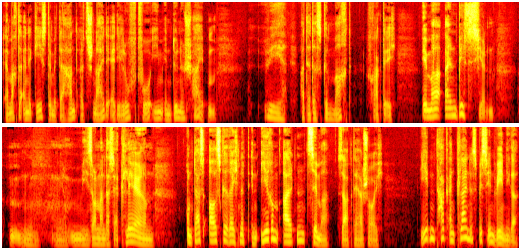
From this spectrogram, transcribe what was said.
Er machte eine Geste mit der Hand, als schneide er die Luft vor ihm in dünne Scheiben. Wie hat er das gemacht? fragte ich. Immer ein bisschen. Hm, wie soll man das erklären? Und das ausgerechnet in Ihrem alten Zimmer, sagte Herr Scheuch. Jeden Tag ein kleines bisschen weniger.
